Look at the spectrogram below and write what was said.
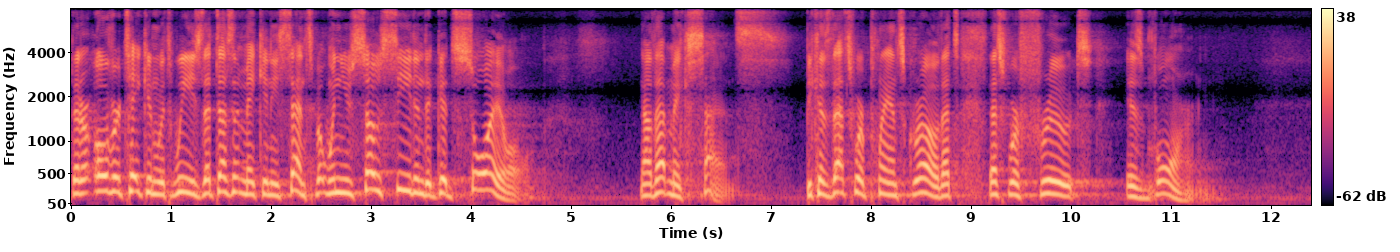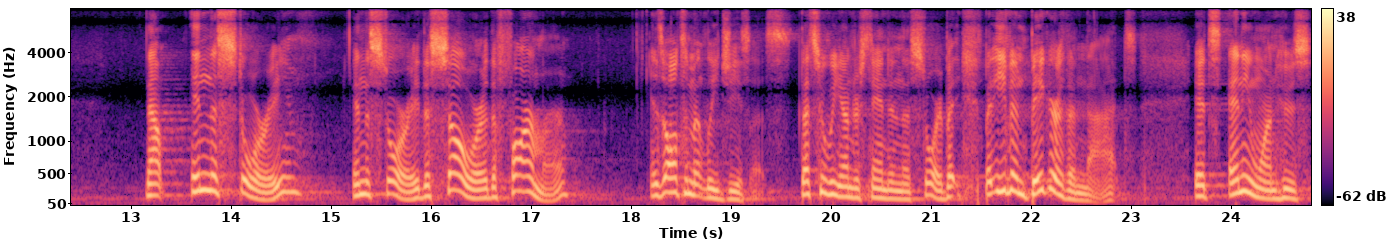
that are overtaken with weeds, that doesn't make any sense. But when you sow seed into good soil, now that makes sense because that's where plants grow, that's, that's where fruit is born. Now, in the story, in the story, the sower, the farmer, is ultimately Jesus. That's who we understand in this story. But, but even bigger than that, it's anyone who's,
